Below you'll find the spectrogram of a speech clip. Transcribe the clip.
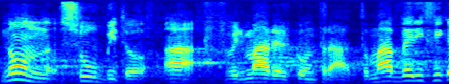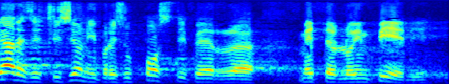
non subito a firmare il contratto, ma a verificare se ci siano i presupposti per eh, metterlo in piedi.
